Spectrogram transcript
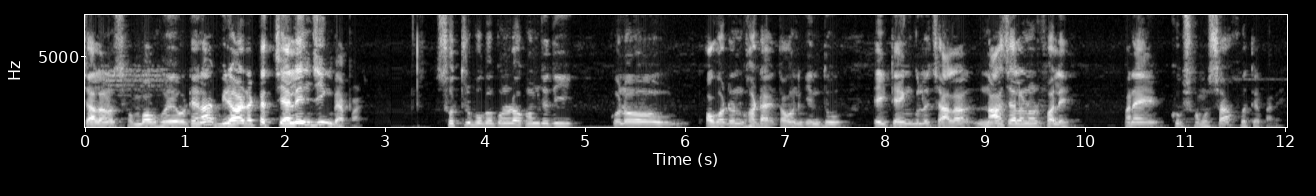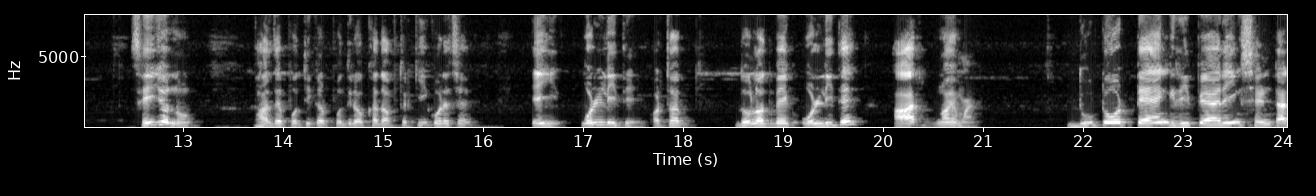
চালানো সম্ভব হয়ে ওঠে না। বিরাট একটা চ্যালেঞ্জিং ব্যাপার। শত্রুপক্ষ কোনো রকম যদি কোনো অঘটন ঘটায়, তখন কিন্তু এই ট্যাঙ্কগুলো চালা না চালানোর ফলে মানে খুব সমস্যা হতে পারে। সেই জন্য ভারতের প্রতিকার প্রতিরক্ষা দপ্তর কী করেছে? এই ওল্ডিতে অর্থাৎ দৌলতবেগ ওল্ডিতে আর নয়মায় দুটো ট্যাঙ্ক রিপেয়ারিং সেন্টার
